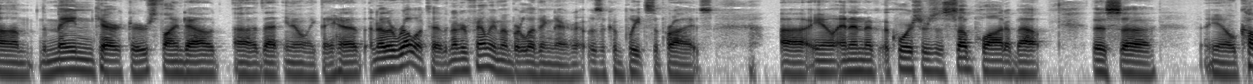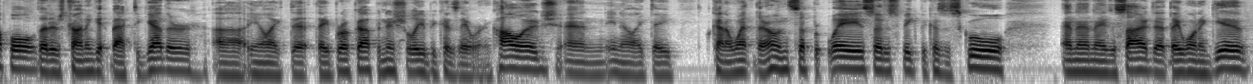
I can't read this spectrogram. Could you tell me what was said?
um, the main characters find out uh, that you know like they have another relative another family member living there it was a complete surprise uh, you know and then of course there's a subplot about this uh, you know couple that is trying to get back together uh, you know like that they broke up initially because they were in college and you know like they kind of went their own separate ways so to speak because of school and then they decide that they want to give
